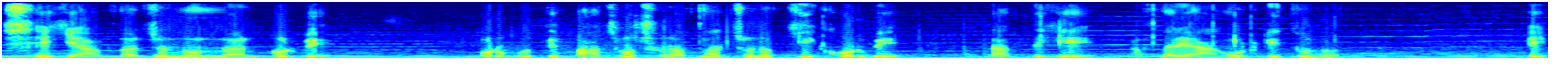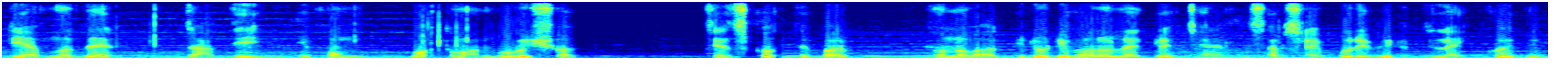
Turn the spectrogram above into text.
সে কি আপনার জন্য উন্নয়ন করবে? পরবর্তী পাঁচ বছর আপনার জন্য কি করবে? তার দিকে আপনার এই আঙুলটি তুলুন। এটি আপনাদের জাতি এবং বর্তমান ভবিষ্যৎ চেঞ্জ করতে পারবে। ধন্যবাদ। ভিডিওটি ভালো লাগলে চ্যানেলটি সাবস্ক্রাইব করে ভিডিওটি লাইক করে দিন।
